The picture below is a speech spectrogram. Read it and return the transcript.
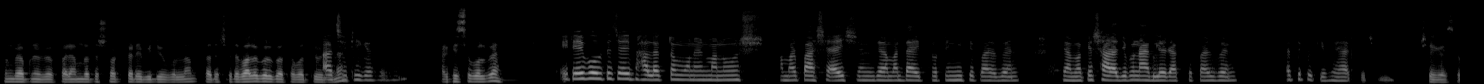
শুনবে আপনার ব্যাপারে। আমরা তো শর্টকাটে ভিডিও করলাম। তাদের সাথে ভালো করে কথা বলতে আচ্ছা ঠিক আছে আর কিছু বলবেন? এটাই বলতে চাই ভালো একটা মনের মানুষ আমার পাশে আইসেন যে আমার দায়িত্বটি নিতে পারবেন যে আমাকে সারা জীবন আগলে রাখতে পারবেন। এতটুকুই ভাই আর কিছু না। ঠিক আছে।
